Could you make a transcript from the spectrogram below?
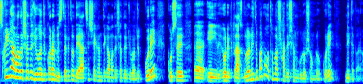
স্ক্রিনে আমাদের সাথে যোগাযোগ করার বিস্তারিত দেওয়া আছে, সেখান থেকে আমাদের সাথে যোগাযোগ করে কোর্সে এই রেকর্ডেড ক্লাসগুলো নিতে পারো, অথবা সাজেশনগুলো সংগ্রহ করে নিতে পারো।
